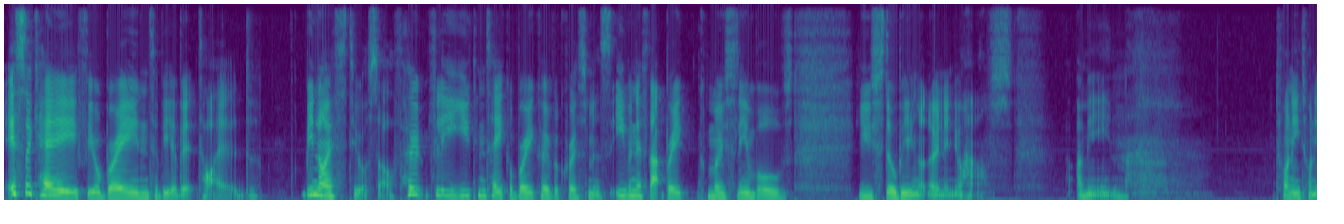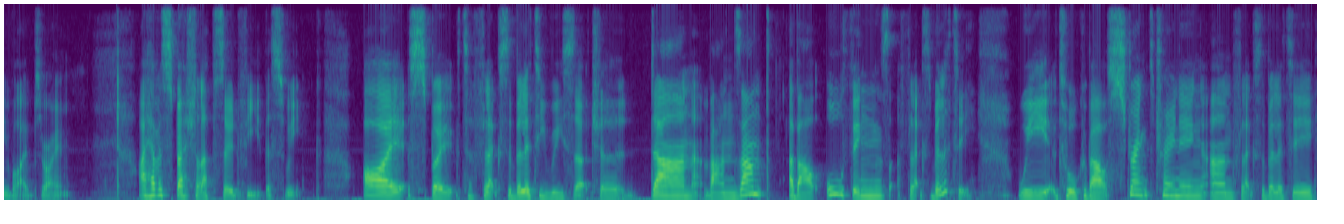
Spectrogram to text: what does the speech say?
it's okay for your brain to be a bit tired. Be nice to yourself. Hopefully, you can take a break over Christmas, even if that break mostly involves you still being alone in your house. I mean, 2020 vibes, right? I have a special episode for you this week. I spoke to flexibility researcher Dan Van Zant about all things flexibility. We talk about strength training and flexibility,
